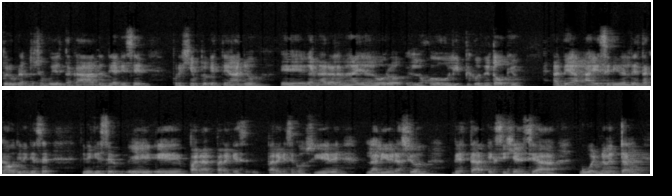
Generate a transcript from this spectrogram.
pero una actuación muy destacada tendría que ser, por ejemplo, que este año eh, ganara la medalla de oro en los Juegos Olímpicos de Tokio. a ese nivel destacado tiene que ser tiene que ser para, para, que, para que se considere la liberación de esta exigencia gubernamental.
